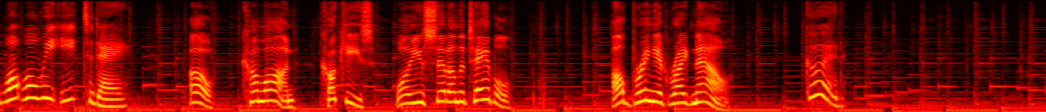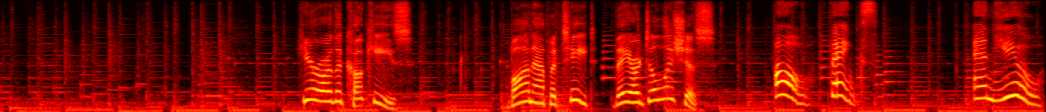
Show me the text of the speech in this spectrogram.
What will we eat today? Oh, come on. Cookies, while you sit on the table. I'll bring it right now. Good. Here are the cookies. Bon appetit, they are delicious. Oh, thanks. And you?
